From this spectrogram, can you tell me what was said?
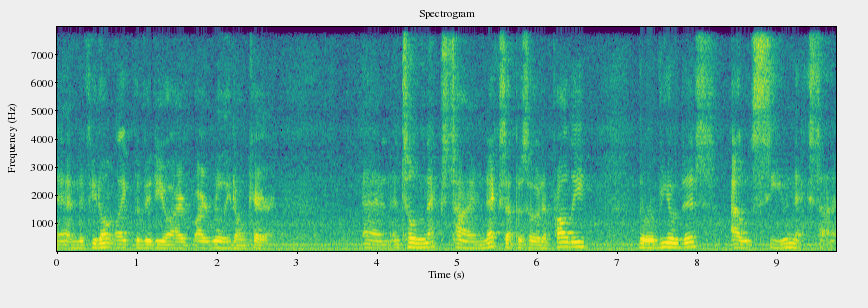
And if you don't like the video, I, I really don't care. And until next time, next episode, and probably the review of this, I will see you next time.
